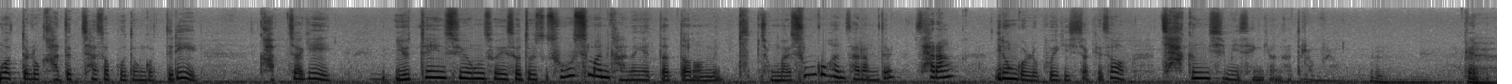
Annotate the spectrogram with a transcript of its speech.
것들로 가득 차서 보던 것들이 갑자기 유태인 수용소에서도 소수만 가능했던 정말 숭고한 사람들, 사랑 이런 걸로 보이기 시작해서 자긍심이 생겨나더라고요. 그러니까 네.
